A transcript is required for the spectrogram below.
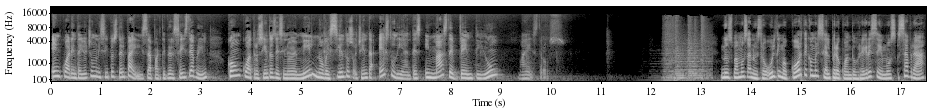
en 48 municipios del país a partir del 6 de abril con 419.980 estudiantes y más de 21 maestros. Nos vamos a nuestro último corte comercial, pero cuando regresemos sabrá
